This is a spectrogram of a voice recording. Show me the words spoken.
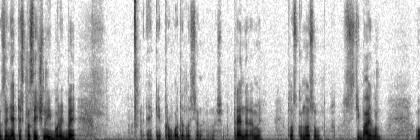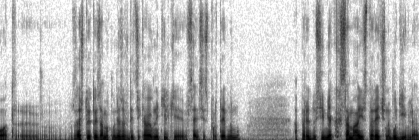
заняття з класичної боротьби, яке проводилося нашими тренерами, плосконосом, Стібайлом. От. е, Зрештою, той замок мене завжди цікавив не тільки в сенсі спортивному, а передусім як сама історична будівля.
